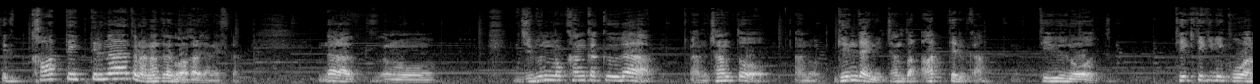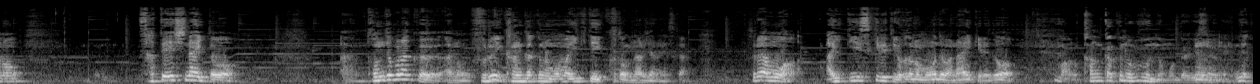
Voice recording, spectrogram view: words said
で変わっていってるなーっていうのはなんとなくわかるじゃないですか。だからあの自分の感覚があのちゃんとあの現代にちゃんと合ってるかっていうのを定期的にこうあの査定しないとあのとんでもなくあの古い感覚のまま生きていくことになるじゃないですか。それはもう IT スキルというほどのものではないけれど、まあ、感覚の部分の問題ですよね、うん。で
